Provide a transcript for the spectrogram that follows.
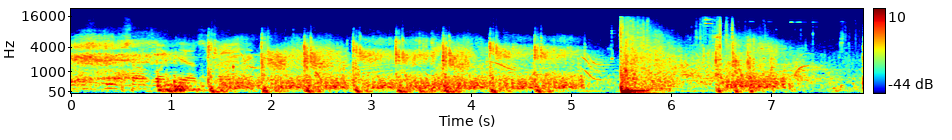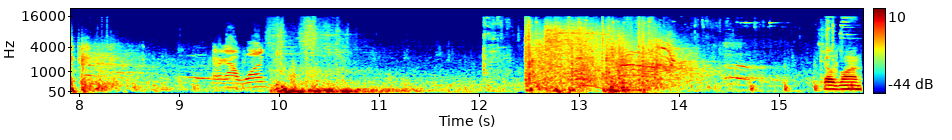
this dude sounds like he has pain. I got one. Killed one.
